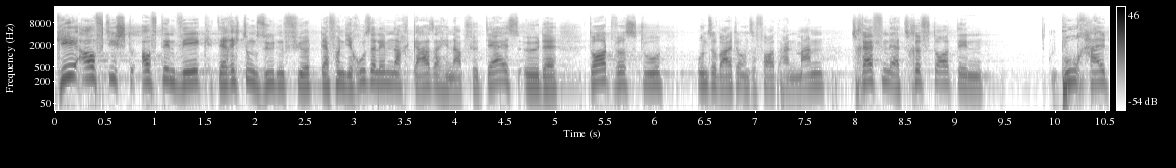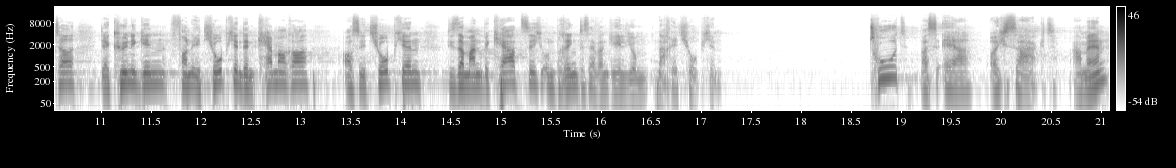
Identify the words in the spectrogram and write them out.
geh auf, die, auf den Weg, der Richtung Süden führt, der von Jerusalem nach Gaza hinabführt. Der ist öde. Dort wirst du und so weiter und so fort einen Mann treffen. Er trifft dort den Buchhalter der Königin von Äthiopien, den Kämmerer aus Äthiopien. Dieser Mann bekehrt sich und bringt das Evangelium nach Äthiopien. Tut, was er euch sagt. Amen.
